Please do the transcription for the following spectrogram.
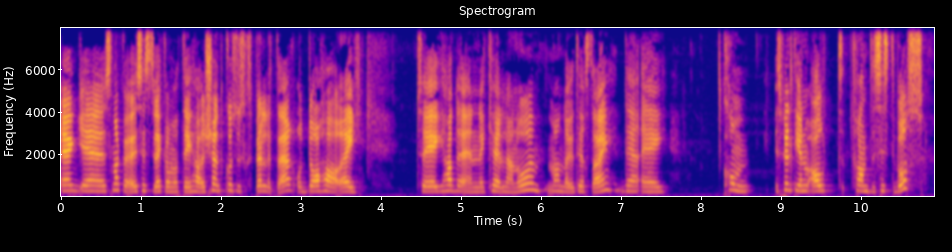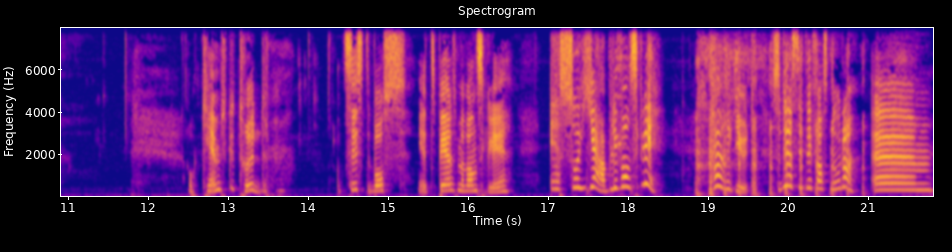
Jeg uh, snakka siste uke om at jeg har skjønt hvordan du skal spille dette, og da har jeg. Så jeg hadde en kveld her nå, mandag og tirsdag, der jeg kom Jeg spilte gjennom alt fram til siste boss. Og hvem skulle trodd at siste boss i et spill som er vanskelig, er så jævlig vanskelig? Herregud. Så der sitter jeg fast nå, da. Um,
